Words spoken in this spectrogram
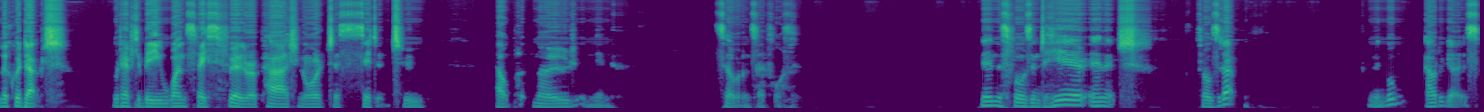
liquiduct would have to be one space further apart in order to set it to output mode and then so on and so forth. Then this falls into here and it fills it up and then boom, out it goes.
